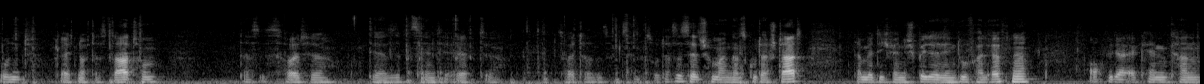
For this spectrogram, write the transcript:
und gleich noch das Datum. Das ist heute der 17.11.2017. So, das ist jetzt schon mal ein ganz guter Start, damit ich, wenn ich später den Do-File öffne, auch wieder erkennen kann,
